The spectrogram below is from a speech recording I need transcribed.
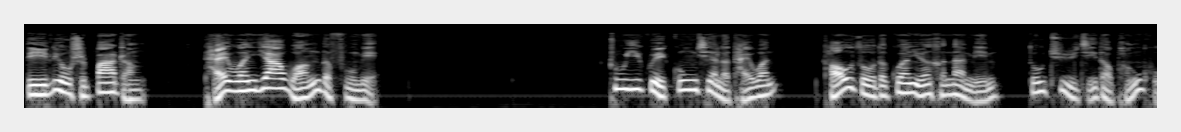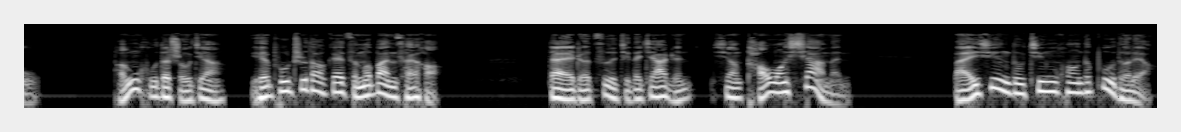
第六十八章：台湾鸭王的覆灭。朱一贵攻陷了台湾，逃走的官员和难民都聚集到澎湖。澎湖的守将也不知道该怎么办才好，带着自己的家人想逃往厦门，百姓都惊慌的不得了。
